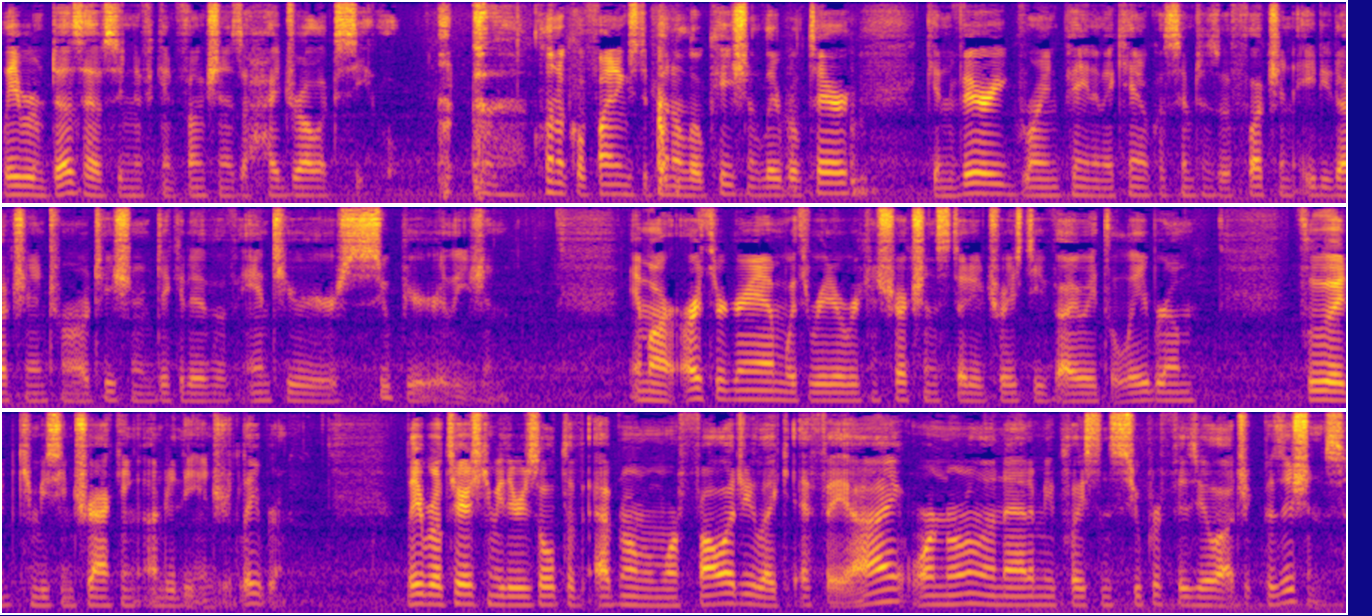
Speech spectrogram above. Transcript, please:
Labrum does have significant function as a hydraulic seal. Clinical findings depend on location of labral tear, can vary. Groin pain and mechanical symptoms with flexion, adduction, internal rotation are indicative of anterior superior lesion. MR arthrogram with radial reconstruction, study of choice to evaluate the labrum. Fluid can be seen tracking under the injured labrum. Labral tears can be the result of abnormal morphology like FAI or normal anatomy placed in supraphysiologic positions.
